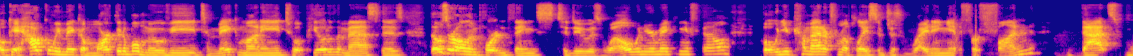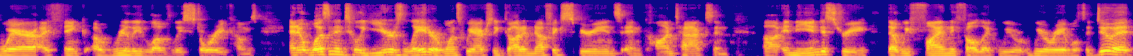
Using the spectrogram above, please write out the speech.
okay, how can we make a marketable movie to make money, to appeal to the masses? Those are all important things to do as well when you're making a film. But when you come at it from a place of just writing it for fun, that's where I think a really lovely story comes. And it wasn't until years later, once we actually got enough experience and contacts and uh, in the industry, that we finally felt like we were we were able to do it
